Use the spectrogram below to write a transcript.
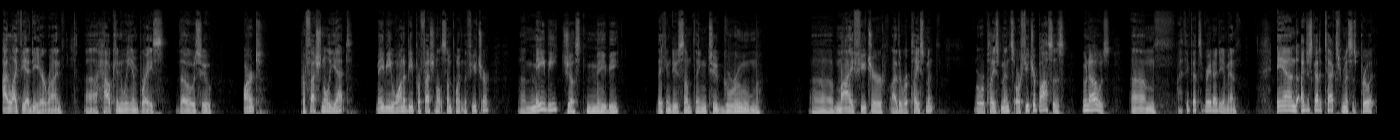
I like the idea here, Ryan. Uh, how can we embrace those who aren't professional yet? Maybe want to be professional at some point in the future. Uh, maybe, just maybe, they can do something to groom uh, my future either replacement or replacements or future bosses. Who knows? Um, I think that's a great idea, man. And I just got a text from Mrs. Pruett.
